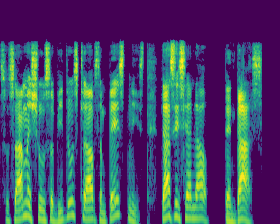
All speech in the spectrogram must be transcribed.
zusammenschusser, wie du es glaubst, am besten ist, das ist erlaubt. Denn das,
